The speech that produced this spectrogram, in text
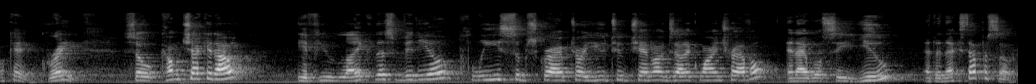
Okay, great. So come check it out. If you like this video, please subscribe to our YouTube channel, Exotic Wine Travel, and I will see you at the next episode.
